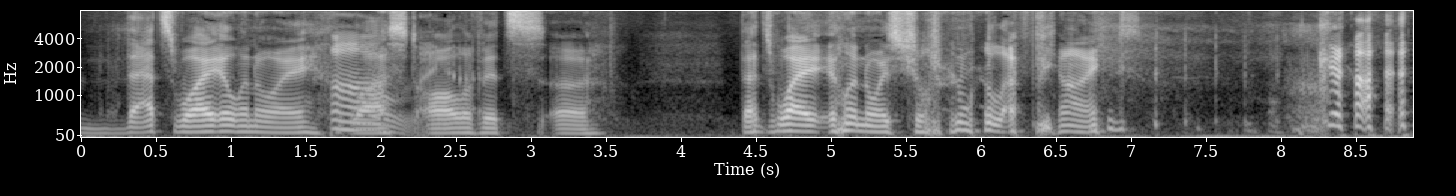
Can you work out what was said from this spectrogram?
that's why illinois Oh lost all of its uh that's why illinois children were left behind God.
